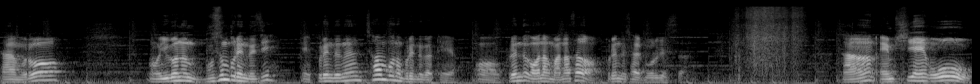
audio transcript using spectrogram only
다음으로 어, 이거는 무슨 브랜드지? 예, 브랜드는 처음 보는 브랜드 같아요. 어, 브랜드가 워낙 많아서 브랜드 잘 모르겠어. 다음 MCM 오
